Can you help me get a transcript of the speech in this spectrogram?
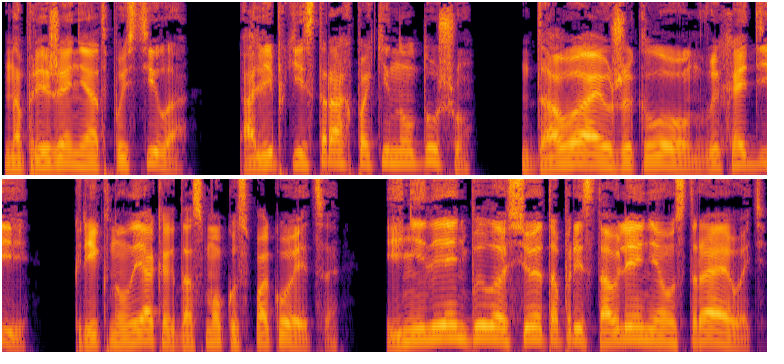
Напряжение отпустило, а липкий страх покинул душу. «Давай уже, клоун, выходи!» – крикнул я, когда смог успокоиться. И не лень было все это представление устраивать.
